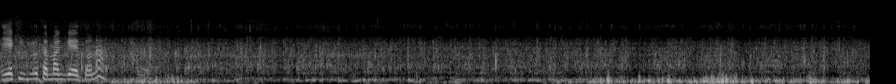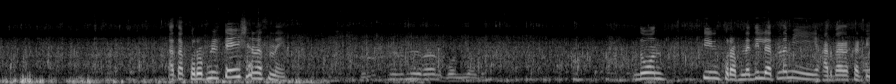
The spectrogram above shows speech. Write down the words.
एक लिटरचा मग येतो ना. आता खुरपणी टेन्शनच नाही. दोन तीन खुरपण्या दिल्यात ना मी हरभऱ्यासाठी.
